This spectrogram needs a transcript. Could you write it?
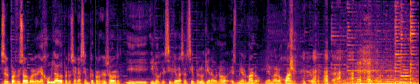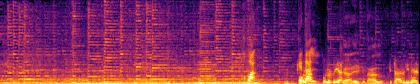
Es el profesor, bueno, ya jubilado, pero será siempre profesor. Y, y lo que sí que va a ser siempre, lo quiera o no, es mi hermano, mi hermano Juan. Juan, ¿Qué Hola, tal? Buenos días. ¿Qué hay? ¿Qué tal? ¿Qué tal, Inés?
